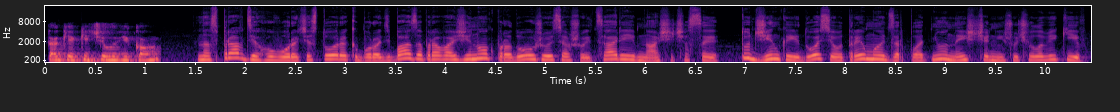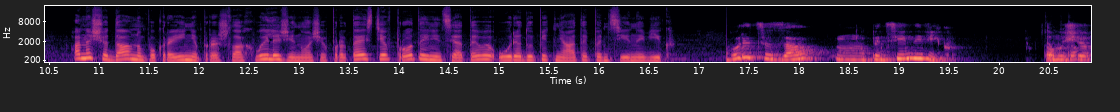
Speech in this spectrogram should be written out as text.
так як і чоловікам. Насправді, говорить історик, боротьба за права жінок продовжується в Швейцарії в наші часи. Тут жінки і досі отримують зарплатню нижче, ніж у чоловіків. А нещодавно по країні пройшла хвиля жіночих протестів проти ініціативи уряду підняти пенсійний вік. Борються за пенсійний вік, тому що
